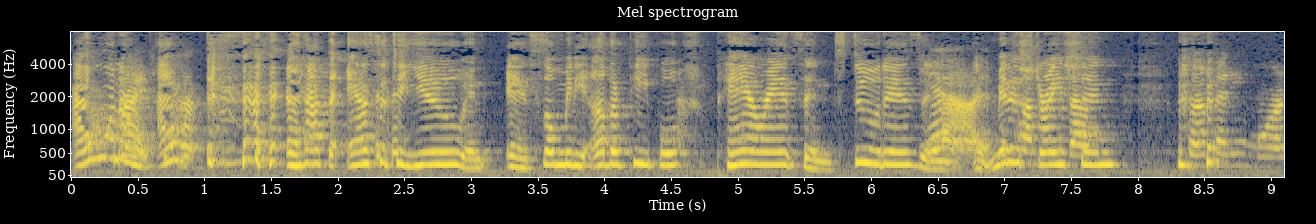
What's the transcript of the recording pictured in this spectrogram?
I want right. to and have to answer to you and, and so many other people, parents and students and yeah, administration. so many more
